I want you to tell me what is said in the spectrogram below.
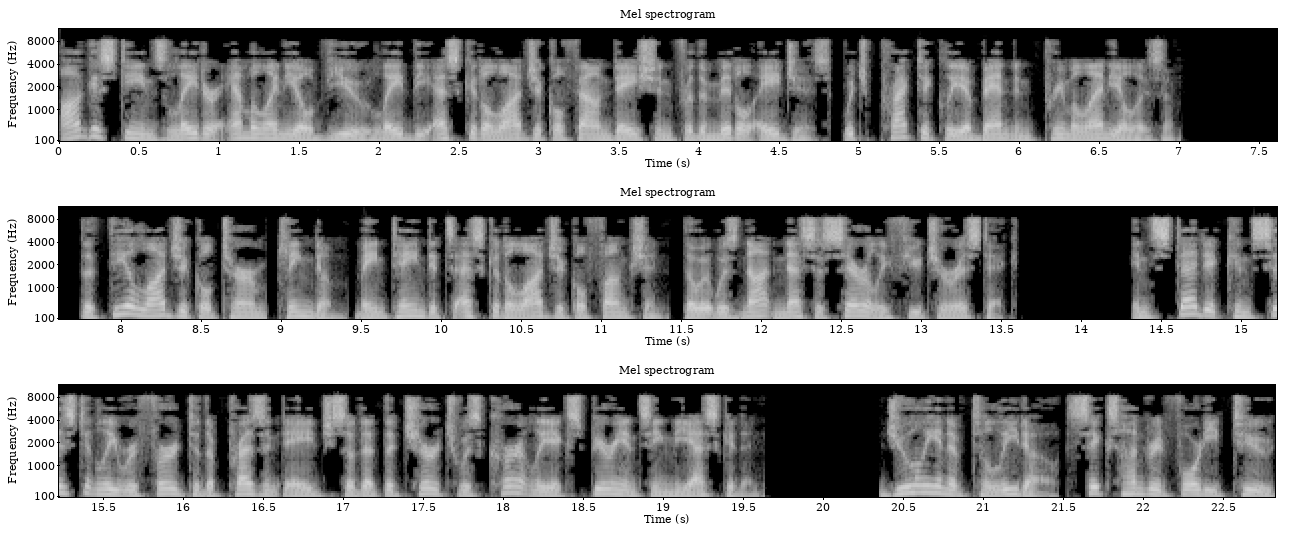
Augustine's later amillennial view laid the eschatological foundation for the Middle Ages, which practically abandoned premillennialism. The theological term kingdom maintained its eschatological function, though it was not necessarily futuristic. Instead it consistently referred to the present age so that the Church was currently experiencing the eschaton. Julian of Toledo 642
